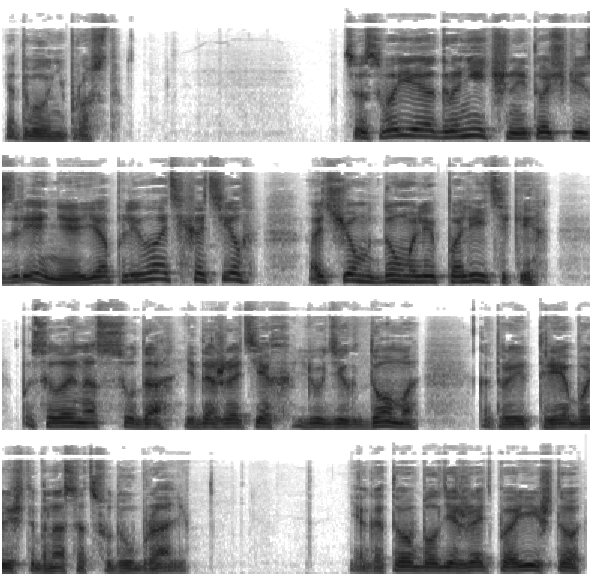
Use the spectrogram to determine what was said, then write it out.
Это было непросто. Со своей ограниченной точки зрения я плевать хотел, о чем думали политики, посылая нас сюда, и даже о тех людях дома, которые требовали, чтобы нас отсюда убрали. Я готов был держать пари, что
